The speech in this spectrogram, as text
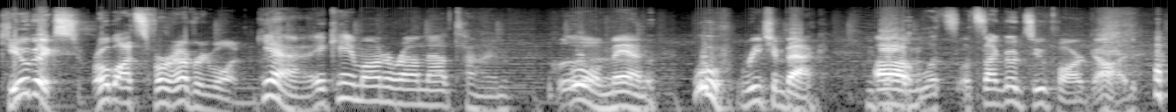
Cubix, robots for everyone. Yeah, it came on around that time. Oh man, Woo, reaching back. Um, let's let's not go too far. God.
